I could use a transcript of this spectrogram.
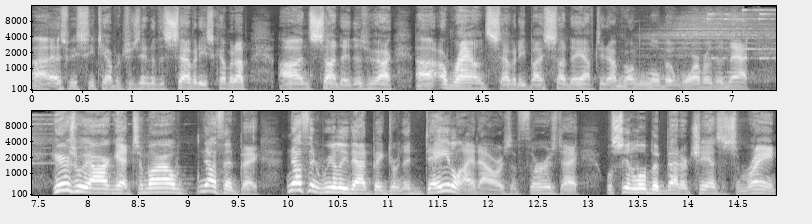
uh, as we see temperatures into the 70s coming up on Sunday. This we are uh, around 70 by Sunday afternoon. I'm going a little bit warmer than that. Here's where we are again. Tomorrow, nothing big. Nothing really that big during the daylight hours of Thursday. We'll see a little bit better chance of some rain.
